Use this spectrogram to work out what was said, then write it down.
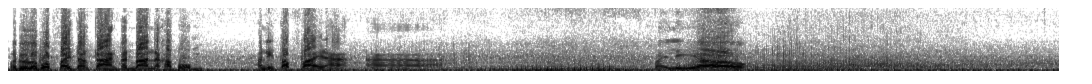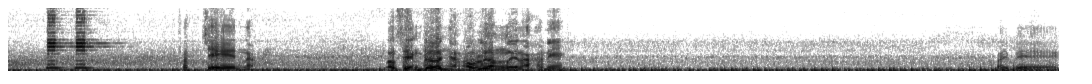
มาดูระบบไฟต่างๆ กันบ้างนะครับผม อันนี้ต็อปไฟนะฮะ อ่า ไฟเลี้ยว ชัดเจนอะแล้วเสียงเดินอย่างเอาเรื่องเลยนะคันนี้ ไฟ เบรก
